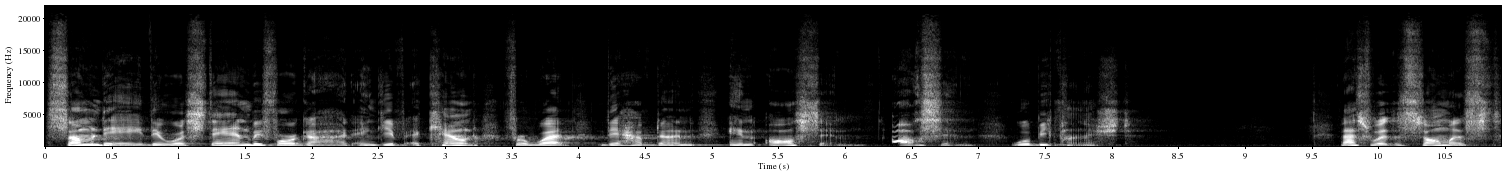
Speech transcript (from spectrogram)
Someday they will stand before God and give account for what they have done, and all sin, all sin will be punished. That's what the psalmist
